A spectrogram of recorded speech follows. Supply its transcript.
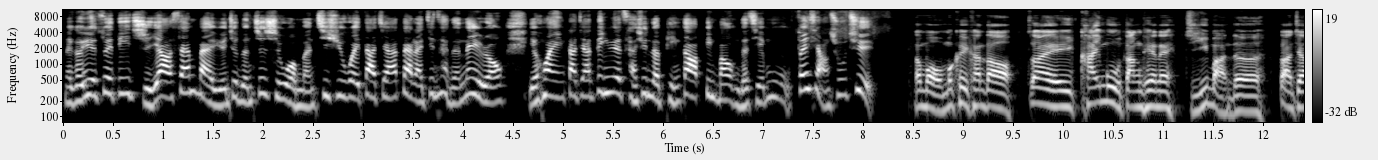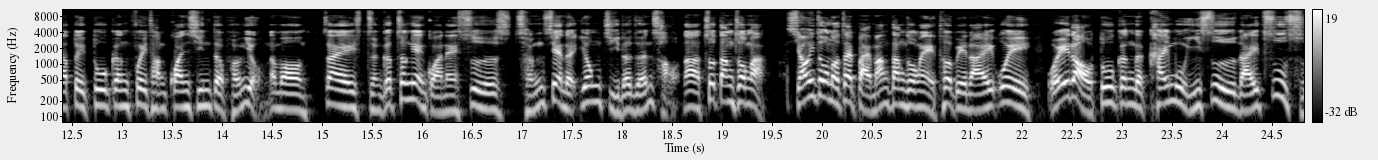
每个月最低只要三百元，就能支持我们继续为大家带来精彩的内容。也欢迎大家订阅财讯的频道，并把我们的节目分享出去。那么我们可以看到，在开幕当天呢，挤满了大家对都更非常关心的朋友。那么在整个争艳馆呢，是呈现了拥挤的人潮。那这当中啊。小一众呢，在百忙当中呢，特别来为围绕都更的开幕仪式来致辞。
